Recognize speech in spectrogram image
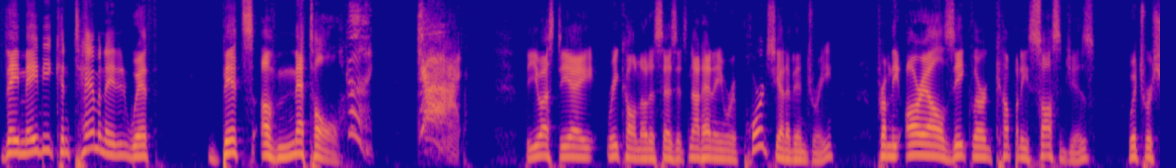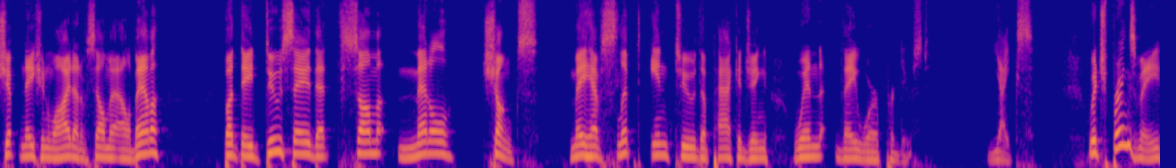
they may be contaminated with bits of metal. Good God. The USDA recall notice says it's not had any reports yet of injury from the R.L. Ziegler Company sausages, which were shipped nationwide out of Selma, Alabama. But they do say that some metal chunks may have slipped into the packaging when they were produced. Yikes. Which brings me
